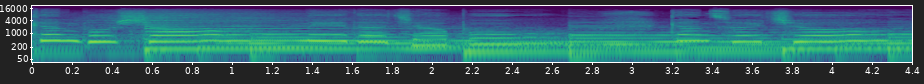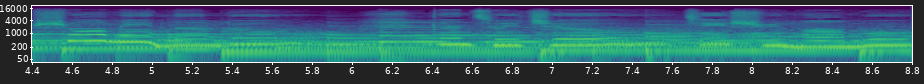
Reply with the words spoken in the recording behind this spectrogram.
跟不上你的脚步，干脆就说迷了路，干脆就继续麻木，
